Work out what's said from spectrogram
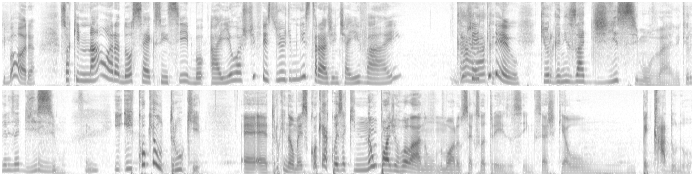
E bora. Só que na hora do sexo em si, aí eu acho difícil de administrar, gente. Aí vai do Caraca, jeito que deu. Que organizadíssimo, velho. Que organizadíssimo. Sim, sim. E, e qual que é o truque? É, é, truque não, mas qual que é a coisa que não pode rolar no, numa hora do sexo a três, assim? Que você acha que é um pecado do,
